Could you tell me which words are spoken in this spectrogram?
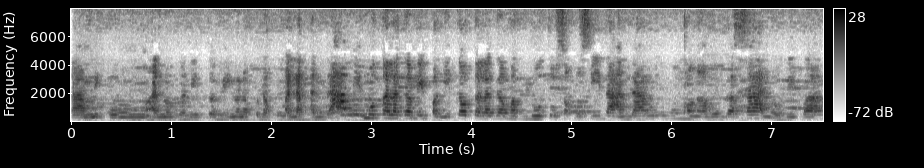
Dami kong ano ganito, mingon ako na kung anak, ang dami mo talaga, may pag ikaw talaga magluto sa kusina, ang dami mong mga hugasan, o di ba?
